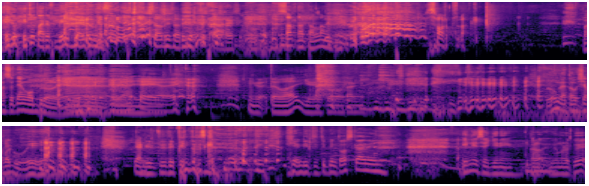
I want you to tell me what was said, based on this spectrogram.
itu itu tarif beda itu mas. sorry sorry. Tarif Short atau tolong short lock. Maksudnya ngobrolnya. Iya iya. Nggak tahu aja itu orang Lo nggak tahu siapa gue yang dititipin kan. yang dititipin Tosca nih. Ini sih gini, kalau menurut gue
